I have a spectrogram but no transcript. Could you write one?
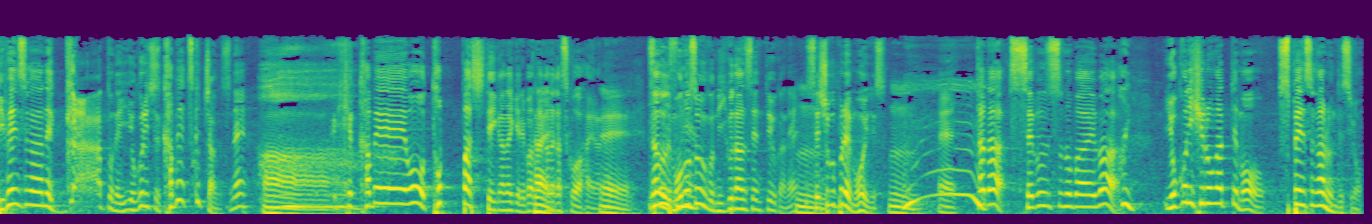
ディフェンスがねガーッとね横立ちで壁作っちゃうんですね。壁を突破していかなければはい。なかなかスコア入らない、えなのでものすごく肉弾戦というかね、うん。接触プレーも多いです、えうん。えーただセブンスの場合は、はい。横に広がってもスペースがあるんですよ。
